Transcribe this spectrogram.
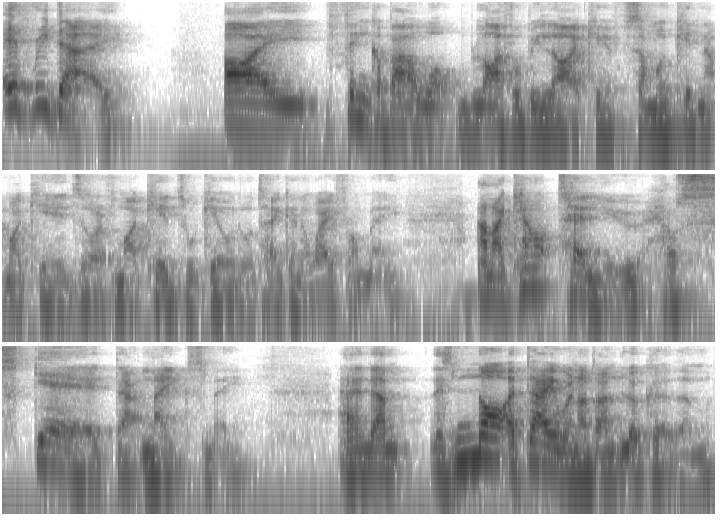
Every day I think about what life would be like if someone kidnapped my kids or if my kids were killed or taken away from me. And I cannot tell you how scared that makes me. And um, there's not a day when I don't look at them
